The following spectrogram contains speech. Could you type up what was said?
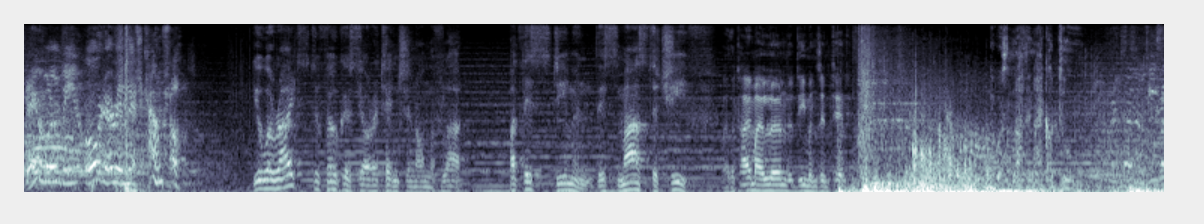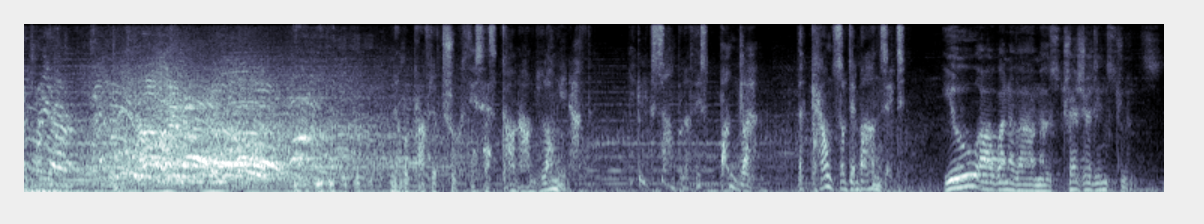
There will be order in this council. You were right to focus your attention on the Flood. But this demon, this Master Chief, by the time I learned the demon's intent, there was nothing I could do. Noble Prophet of Truth, this has gone on long enough. Make an example of this bungler. The Council demands it. you are one of our most treasured instruments.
